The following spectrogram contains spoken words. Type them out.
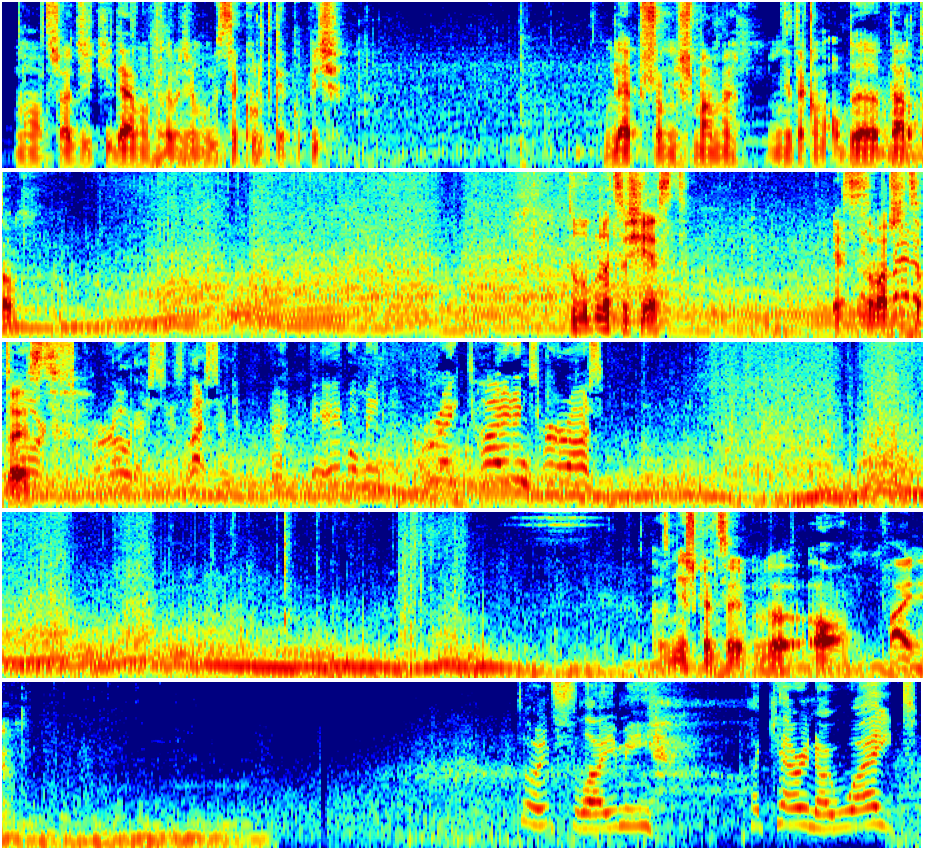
No, trzeba dziki demo, wtedy będziemy mogli sobie kurtkę kupić. Lepszą niż mamy. Nie taką obdartą. Tu w ogóle coś jest. Ja chcę zobaczyć, co to jest. Uh. Zmieszkać sobie... O, fajnie. Don't slay me. I carry no weight.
